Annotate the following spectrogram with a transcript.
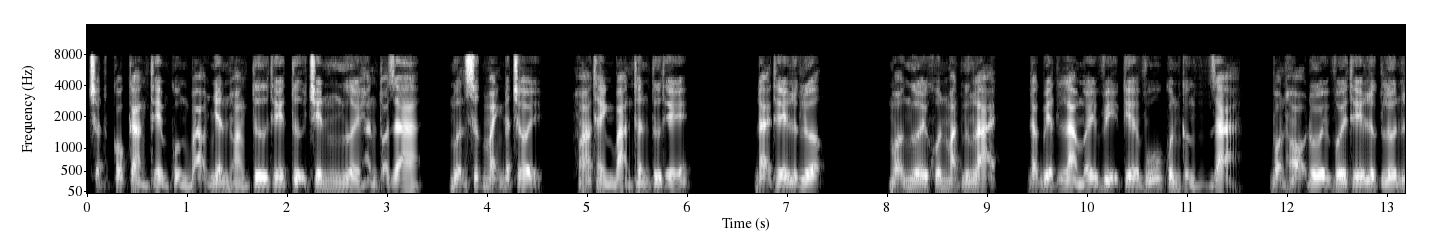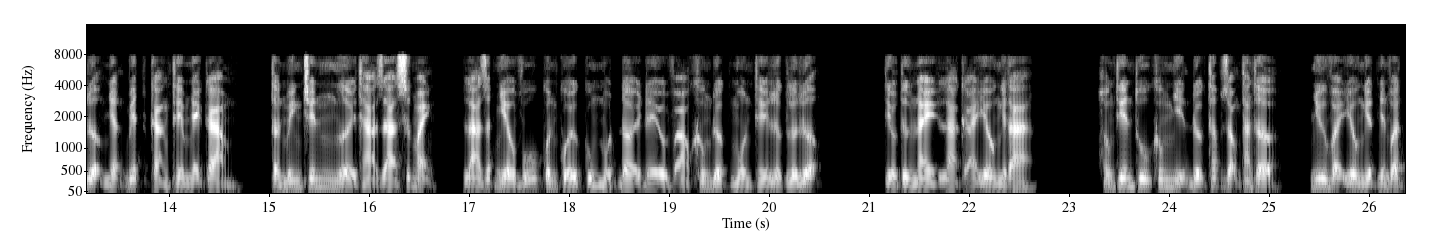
chợt có càng thêm cuồng bạo nhân hoàng tư thế tự trên người hắn tỏa ra, mượn sức mạnh đất trời, hóa thành bản thân tư thế. Đại thế lực lượng. Mọi người khuôn mặt ngưng lại, đặc biệt là mấy vị kia vũ quân cường giả, bọn họ đối với thế lực lớn lượng nhận biết càng thêm nhạy cảm, tần minh trên người thả ra sức mạnh, là rất nhiều vũ quân cuối cùng một đời đều vào không được môn thế lực lớn lượng. Tiểu tử này là cái yêu người ta. Hồng Thiên Thu không nhịn được thấp giọng than thở, như vậy yêu nghiệt nhân vật,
